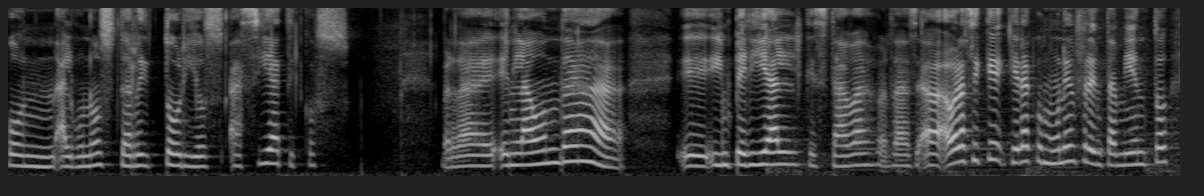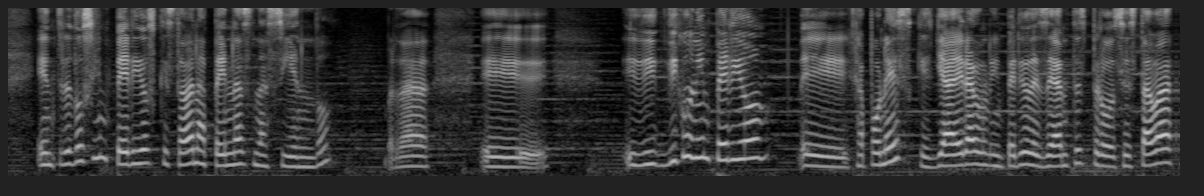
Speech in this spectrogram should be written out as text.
con algunos territorios asiáticos. ¿Verdad? En la onda eh, imperial que estaba, ¿verdad? Ahora sí que, era como un enfrentamiento entre dos imperios que estaban apenas naciendo, ¿verdad? Eh, y digo un imperio eh, japonés, que ya era un imperio desde antes, pero se estaba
